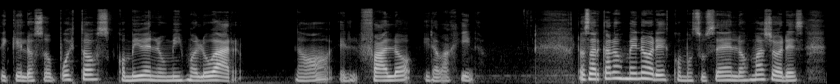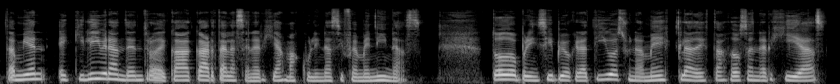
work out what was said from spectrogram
de que los opuestos conviven en un mismo lugar, ¿no? El falo y la vagina. Los arcanos menores, como sucede en los mayores, también equilibran dentro de cada carta las energías masculinas y femeninas. Todo principio creativo es una mezcla de estas dos energías,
